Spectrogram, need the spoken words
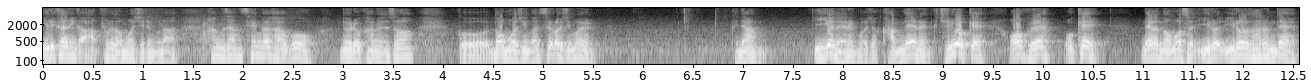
이렇게 하니까 앞으로 넘어지는구나. 항상 생각하고 노력하면서 그 넘어짐과 쓰러짐을 그냥 이겨내는 거죠. 감내는 즐겁게. 어, 그래. 오케이. 내가 넘어서 일어, 일어나는데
